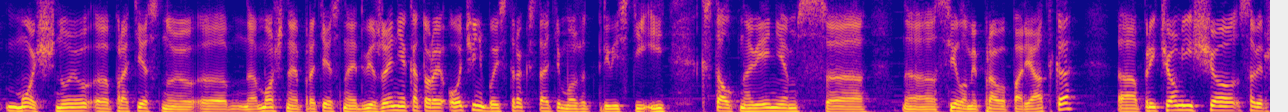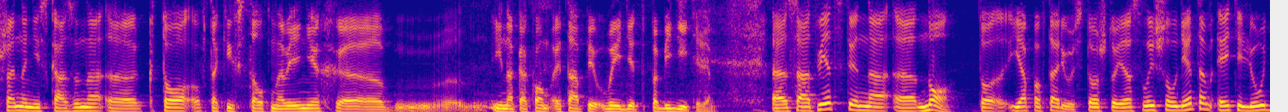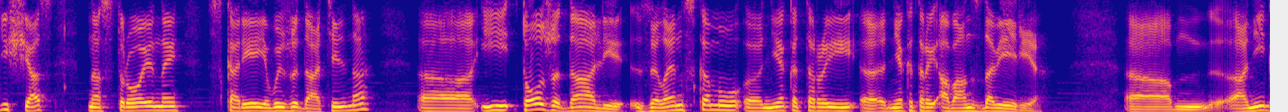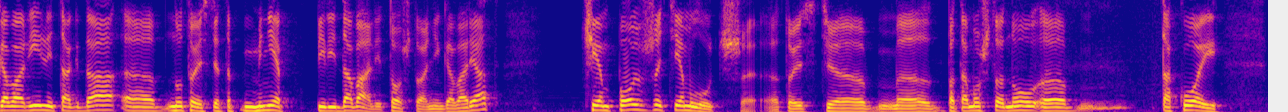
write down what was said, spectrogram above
мощную протестную, мощное протестное движение, которое очень быстро, кстати, может привести и к столкновениям с силами правопорядка, Причем еще совершенно не сказано, э, кто в таких столкновениях э, и на каком этапе выйдет победителем. Э, соответственно, но то я повторюсь, то, что я слышал летом, эти люди сейчас настроены скорее выжидательно, и тоже дали Зеленскому некоторый, некоторый аванс доверия. Эм, они говорили тогда, э, ну то есть это мне передавали то, что они говорят, чем позже, тем лучше. Э, то есть, э, потому что, ну, такой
